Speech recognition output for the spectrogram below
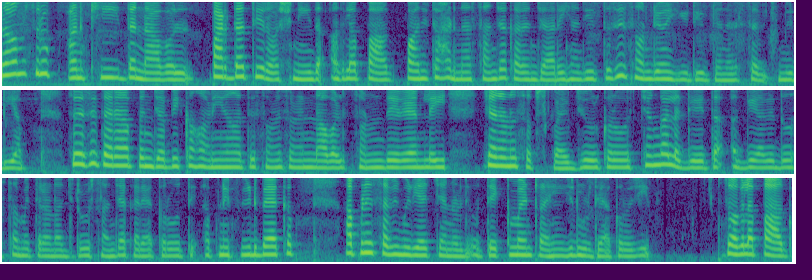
ਰਾਮ ਸਰੂਪ ਅਣਖੀ ਦਾ ਨਾਵਲ, ਪਰਦਾ ਤੇ ਰੋਸ਼ਨੀ ਦਾ ਅਗਲਾ ਭਾਗ ਪੰਜ ਤੁਹਾਡੇ ਨਾਲ ਸਾਂਝਾ ਕਰਨ ਜਾ ਰਹੀ ਹਾਂ ਜੀ। ਤੁਸੀਂ ਸੁਣ ਰਹੇ ਹੋ YouTube channel Savi media so ਇਸੇ ਤਰ੍ਹਾਂ ਪੰਜਾਬੀ ਕਹਾਣੀਆਂ ਤੇ ਸੋਹਣੇ ਸੋਹਣੇ ਨਾਵਲ ਸੁਣਦੇ ਰਹਿਣ ਲਈ ਚੈਨਲ ਨੂੰ ਸਬਸਕ੍ਰਾਈਬ ਜ਼ਰੂਰ ਕਰੋ। ਚੰਗਾ ਲੱਗੇ ਤਾਂ ਅੱਗੇ ਆਦੇ ਦੋਸਤਾਂ ਮਿੱਤਰਾਂ ਨਾਲ ਜ਼ਰੂਰ ਸਾਂਝਾ ਕਰਿਆ ਕਰੋ ਤੇ ਆਪਣੀ ਫੀਡਬੈਕ ਆਪਣੇ ਸਵੀ ਮੀਡੀਆ ਚੈਨਲ ਦੇ ਉੱਤੇ ਕਮੈਂਟ ਰਾਹੀਂ ਜ਼ਰੂਰ ਦਿਆ ਕਰੋ ਜੀ। ਸੋ ਅਗਲਾ ਭਾਗ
